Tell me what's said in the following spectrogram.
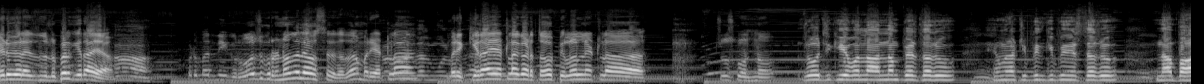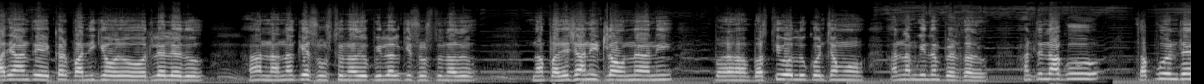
ఏడు వేల ఐదు వందల రూపాయలు కిరాయా? ఇప్పుడు మరి నీకు రోజుకు రెండు వందలే వస్తుంది కదా మరి ఎట్లా? మరి కిరాయి ఎట్లా కడతావు? పిల్లల్ని ఎట్లా చూసుకుంటున్నావు? రోజుకి ఏమన్నా అన్నం పెడతారు ఏమన్నా టిఫిన్ కిఫిన్ ఇస్తారు. నా భార్య అంటే ఎక్కడ పనికి వదిలేదు నన్నకే చూస్తున్నారు పిల్లలకి చూస్తున్నారు. నా పరేషాని ఇట్లా ఉన్నాయని బస్తీ వాళ్ళు కొంచెము అన్నం కింద పెడతారు. అంటే నాకు తప్పు అంటే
